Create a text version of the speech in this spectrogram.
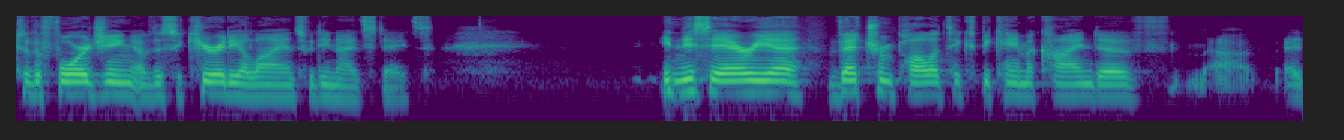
to the forging of the security alliance with the United States in this area, veteran politics became a kind of uh, a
